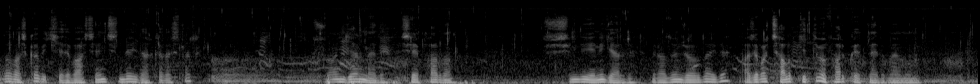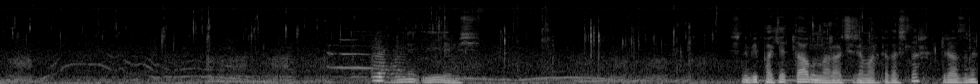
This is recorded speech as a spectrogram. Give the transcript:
Bu da başka bir kedi. Bahçenin içindeydi arkadaşlar. Şu an gelmedi. Şey pardon. Şimdi yeni geldi. Biraz önce oradaydı. Acaba çalıp gitti mi? Fark etmedim ben bunu. Yine iyi yemiş. Şimdi bir paket daha bunları açacağım arkadaşlar. Birazını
